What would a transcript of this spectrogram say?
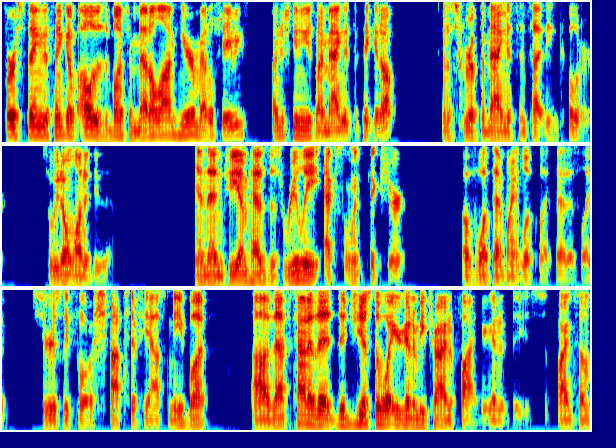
first thing to think of, oh, there's a bunch of metal on here, metal shavings, I'm just going to use my magnet to pick it up. It's going to screw up the magnets inside the encoder. So we don't want to do that. And then GM has this really excellent picture of what that might look like. That is like seriously photoshopped, if you ask me. But uh, that's kind of the the gist of what you're going to be trying to find. You're going to find some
